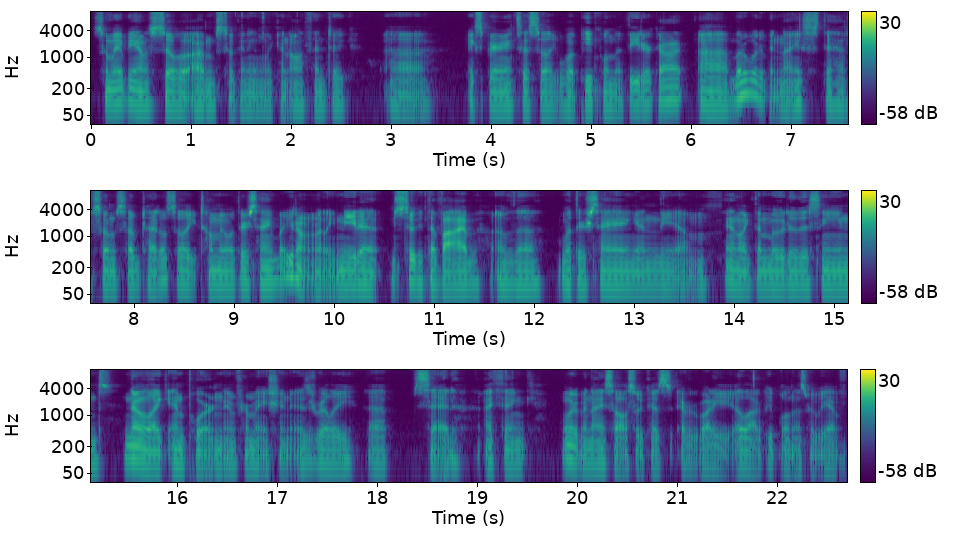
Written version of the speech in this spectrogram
So maybe I'm still I'm still getting like an authentic uh, experience as to like what people in the theater got. Uh, but it would have been nice to have some subtitles to like tell me what they're saying. But you don't really need it. You still get the vibe of the what they're saying and the um and like the mood of the scenes. No like important information is really uh, said. I think would have been nice also because everybody, a lot of people in this movie have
